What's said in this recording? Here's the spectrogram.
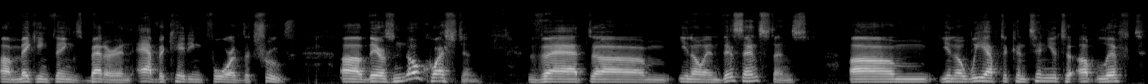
uh, making things better and advocating for the truth. Uh, there's no question that um, you know in this instance, um, you know we have to continue to uplift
